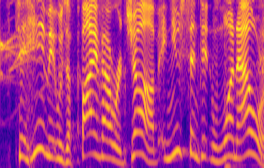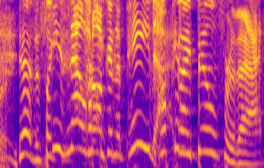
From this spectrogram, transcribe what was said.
to him, it was a five hour job, and you sent it in one hour. Yeah, and it's like, he's now not going to pay that. How can I bill for that?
